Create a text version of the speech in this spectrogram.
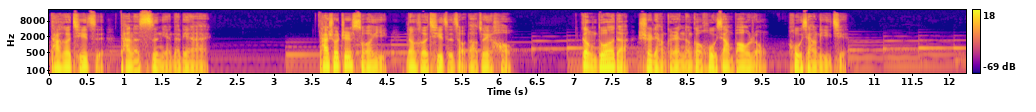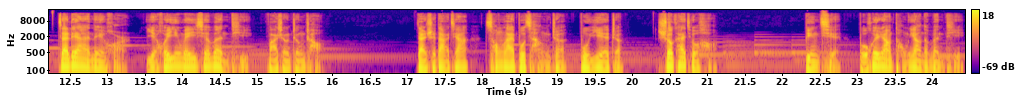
他和妻子谈了四年的恋爱。他说：“之所以能和妻子走到最后，更多的是两个人能够互相包容、互相理解。在恋爱那会儿，也会因为一些问题发生争吵，但是大家从来不藏着、不掖着，说开就好，并且不会让同样的问题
